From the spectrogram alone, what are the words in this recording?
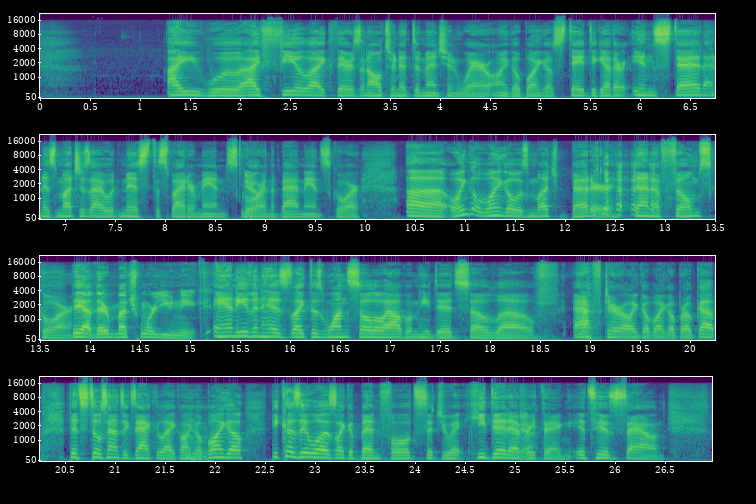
I will. I feel like there's an alternate dimension where Oingo Boingo stayed together instead. And as much as I would miss the Spider-Man score Yeah. and the Batman score, uh, Oingo Boingo was much better than a film score. yeah, they're much more unique. And even his like this one solo album he did solo after Oingo Boingo broke up that still sounds exactly like Oingo Mm-hmm. Boingo because it was like a Ben Folds situation. He did everything. It's his sound.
